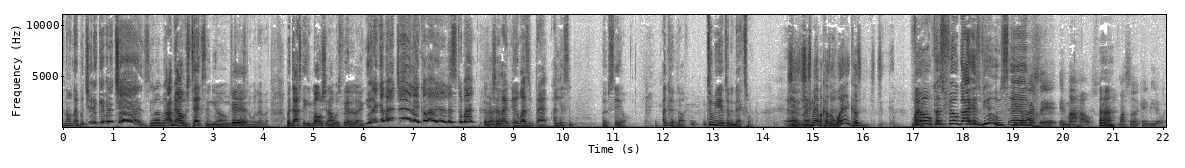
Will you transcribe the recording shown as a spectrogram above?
And I was like, "But you didn't give it a chance." You know what I mean? I mean, I was texting, you know, I was Yeah, texting yeah. or whatever. But that's the emotion I was feeling. Like, you didn't give it a chance. Like, come on, you listen to that. Okay, so okay. like, it wasn't bad. I listened, but still, I cut it off. Tune me into the next one. And I she's like, mad because of what? Because Phil, because Phil got his views, Because I said in my house, Uh-huh. my son can't be that way.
